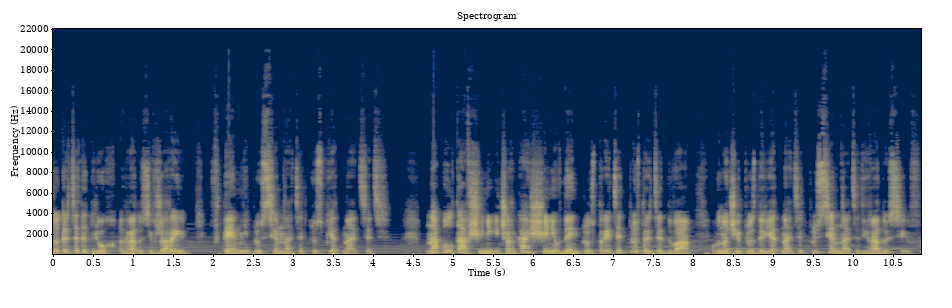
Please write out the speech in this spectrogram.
до 33 градусів жари, в темні плюс 17 плюс 15. На Полтавщині і Черкащині в день плюс 30 плюс 32, вночі плюс 19 плюс 17 градусів.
